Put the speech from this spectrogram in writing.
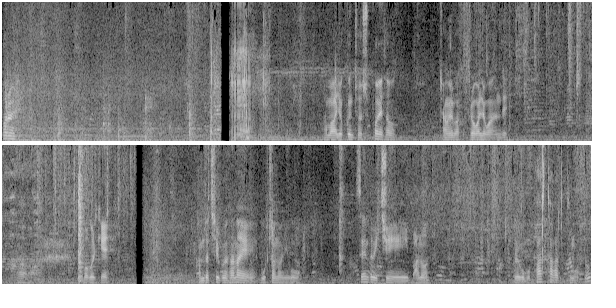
를 아마 역 근처 슈퍼에서 장을 봐서 들어가려고 하는데 아, 먹을 게 감자칩은 하나에 5,000원이고 샌드위치 만원 그리고 뭐 파스타 같은 것도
